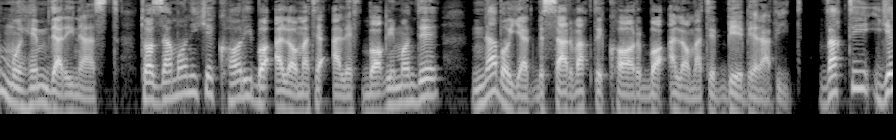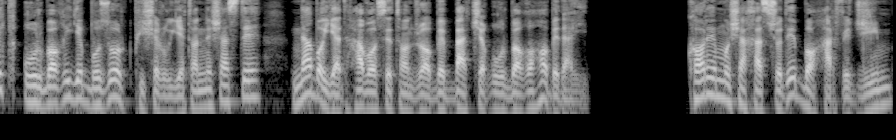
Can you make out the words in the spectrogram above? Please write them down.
مهم در این است تا زمانی که کاری با علامت الف باقی مانده نباید به سر وقت کار با علامت ب بروید. وقتی یک قورباغه بزرگ پیش رویتان نشسته نباید حواستان را به بچه قورباغه ها بدهید. کار مشخص شده با حرف جیم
